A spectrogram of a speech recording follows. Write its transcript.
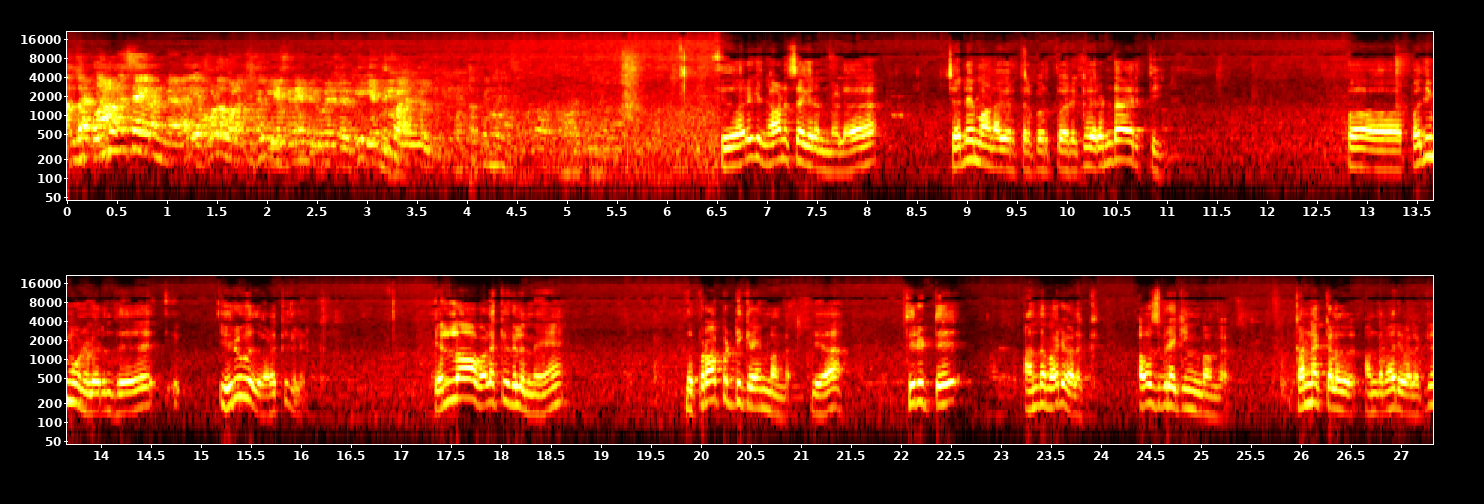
அந்த பொண்ணு பொண்ணு இது வரைக்கும் ஞானசேகரன் மேலே சென்னை மாநகரத்தில் பொறுத்த வரைக்கும் ரெண்டாயிரத்தி பதிமூணுலேருந்து இருபது வழக்குகள் இருக்கு. எல்லா வழக்குகளுமே இந்த ப்ராப்பர்ட்டி கிரைம்பாங்க இல்லையா? திருட்டு அந்த மாதிரி வழக்கு. ஹவுஸ் பிரேக்கிங்பாங்க கண்ணக்களவு அந்த மாதிரி வழக்கு.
